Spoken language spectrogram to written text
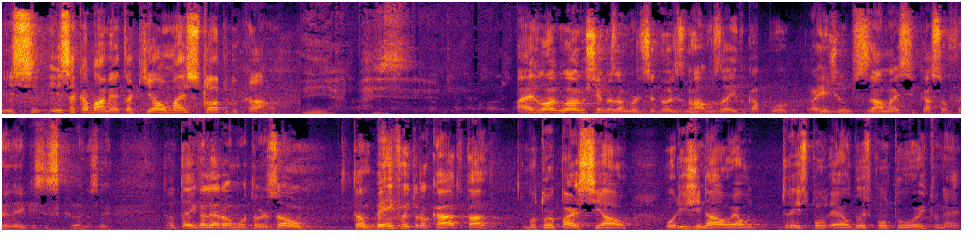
esse, esse acabamento aqui é o mais top do carro. Ih, rapaz. Mas logo, logo chegam os amortecedores novos aí do capô, pra gente não precisar mais ficar sofrendo aí com esses canos, né? Então tá aí, galera, ó, o motorzão também foi trocado, tá? Motor parcial, original é o 3. é o 2.8, né?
